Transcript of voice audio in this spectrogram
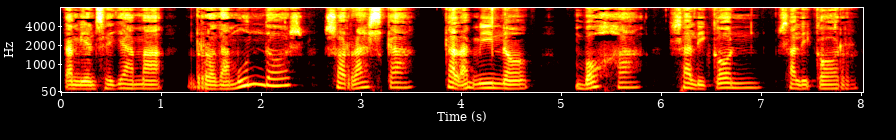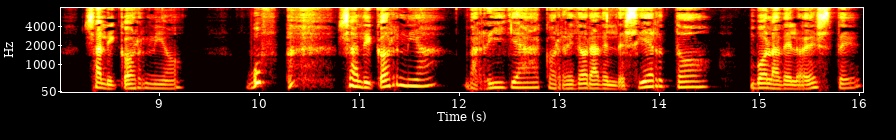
También se llama rodamundos, sorrasca, calamino, boja, salicón, salicor, salicornio, buf, salicornia, barrilla, corredora del desierto, bola del oeste,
